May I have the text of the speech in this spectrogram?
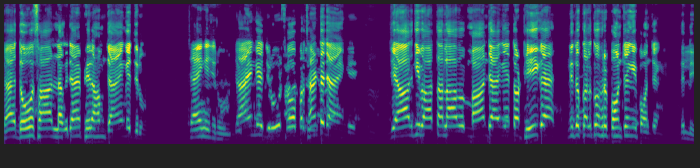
चाहे दो साल लग जाए फिर हम जाएंगे जरूर जाएंगे जरूर जाएंगे जरूर सौ परसेंट जाएंगे जे आज की वार्तालाप मान जाएंगे तो ठीक है नहीं तो कल को फिर पहुंचेंगे ही पहुंचेंगे दिल्ली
